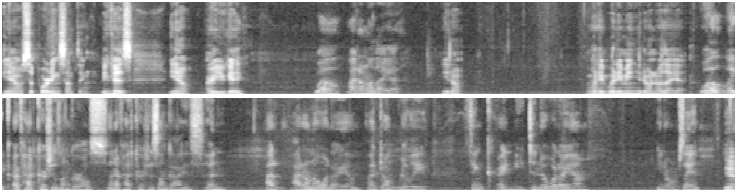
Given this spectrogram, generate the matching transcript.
you know, supporting something. Because, you know, are you gay? Well, I don't know that yet. You don't. What do you, What do you mean you don't know that yet? Well, like, I've had crushes on girls and I've had crushes on guys, and I, I don't know what I am. I don't really think I need to know what I am. You know what I'm saying? Yeah.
